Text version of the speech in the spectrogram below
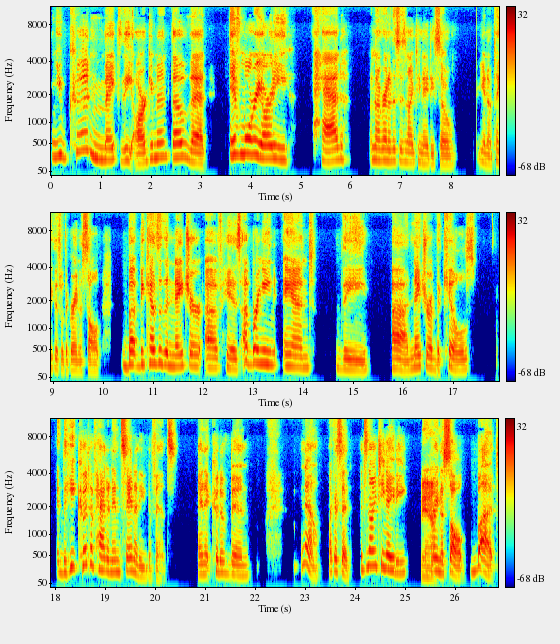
You could make the argument though that if Moriarty had now granted this is 1980, so you know, take this with a grain of salt. But because of the nature of his upbringing and the uh nature of the kills, the, he could have had an insanity defense. And it could have been now, like I said, it's 1980, Yeah. grain of salt, but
